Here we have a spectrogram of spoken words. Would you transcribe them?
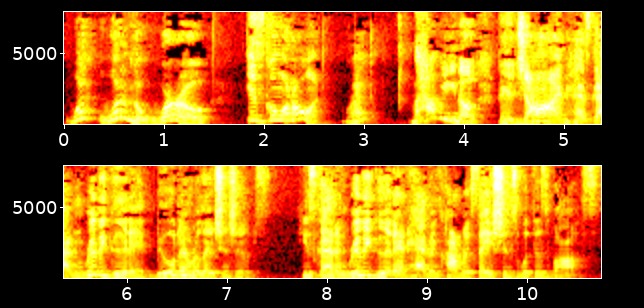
What what in the world is going on, right? But how many you know that John has gotten really good at building relationships? He's gotten really good at having conversations with his boss.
